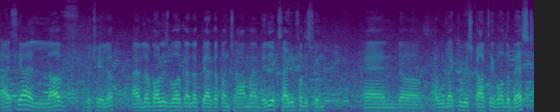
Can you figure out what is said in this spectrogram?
I see. I love the trailer. I've loved all his work. I love Pyar Ka Pancham. I'm very excited for this film, and uh, I would like to wish Karthik all the best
